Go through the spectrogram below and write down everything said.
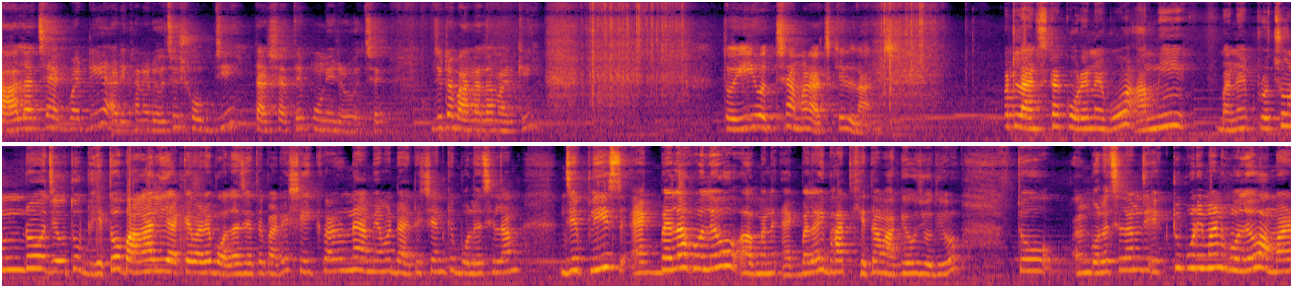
ডাল আছে এক বাটি, আর এখানে রয়েছে সবজি, তার সাথে পনির রয়েছে, যেটা বানালাম আর কি। তো এই হচ্ছে আমার আজকের লাঞ্চ বাট লাঞ্চটা করে নেব। আমি মানে প্রচণ্ড যেহেতু ভেতো বাঙালি একেবারে বলা যেতে পারে, সেই কারণে আমি আমার ডায়েটিশিয়ানকে বলেছিলাম যে প্লিজ একবেলা হলেও মানে একবেলাই ভাত খেতাম আগেও যদিও। তো আমি বলেছিলাম যে একটু পরিমাণ হলেও আমার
